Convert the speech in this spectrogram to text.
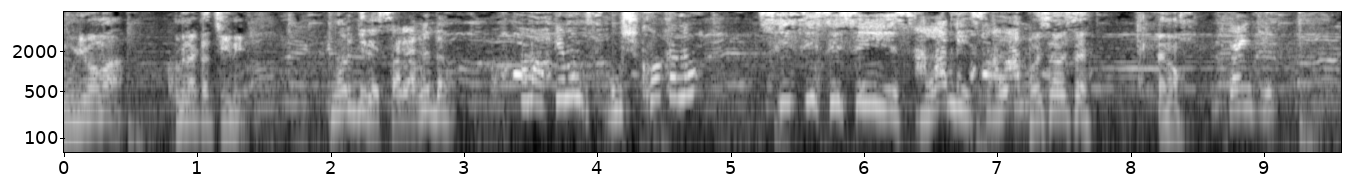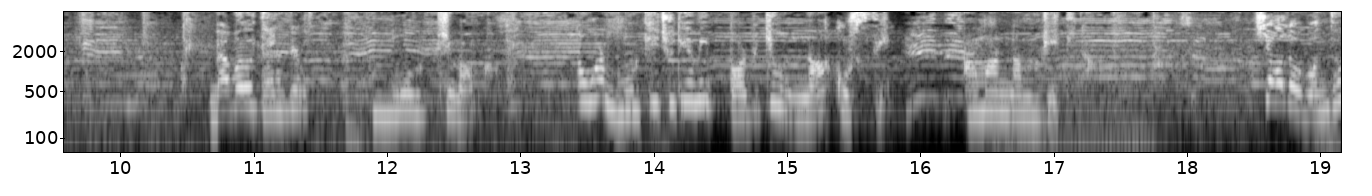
মুরগি মামা তুমি না একটা জিনিস। মুরগিরে সালামি দাও। মামা আপনি ঘুষখোর কেন? সি সি সি সি সালামি সালামি। হয়েছে হয়েছে। কেন thank you double thank you মুরগি মামা আমার মুরগি যদি আমি বারবিকিউ না করছি আমার নাম রীতি না চলো বন্ধু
